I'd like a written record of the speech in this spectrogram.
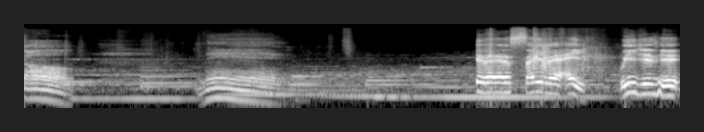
Dog. Man. Man, say that. Hey, we just hit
